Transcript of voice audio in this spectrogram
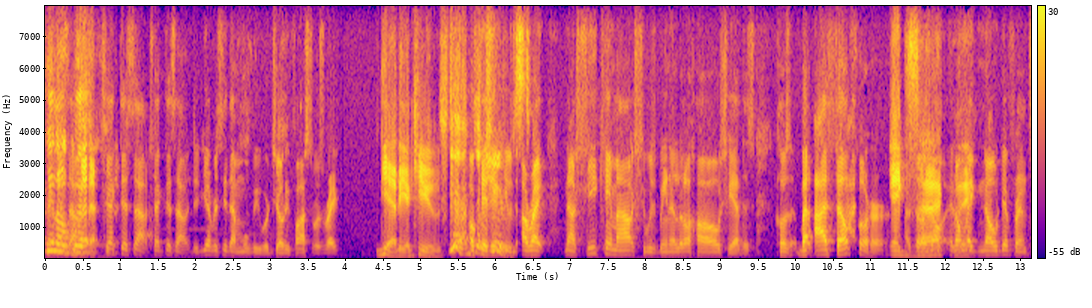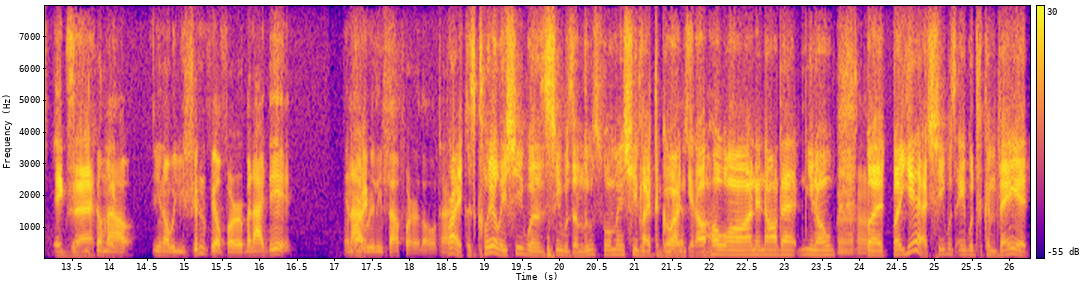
You know, check, this but out. check this out. Check this out. Did you ever see that movie where Jodie Foster was raped? Yeah, the accused. yeah, Okay, the accused. accused. All right. Now she came out. She was being a little hoe. She had this clothes, but I felt for her. So it don't, it don't make no difference if you Exactly. come out. You know, you shouldn't feel for her, but I did, and I really felt for her the whole time. Right, because clearly she was she was a loose woman. She'd like to go out and get a hoe on and all that, you know. Mhm. But but yeah, she was able to convey it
